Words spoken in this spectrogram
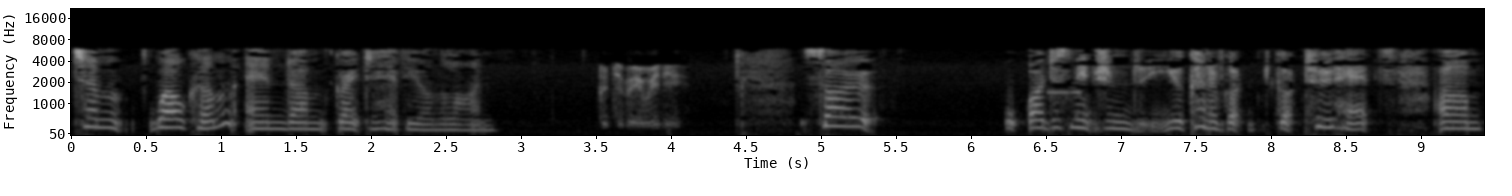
Tim, welcome and um, great to have you on the line. Good to be with you. So, I just mentioned you kind of got got two hats. Um,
